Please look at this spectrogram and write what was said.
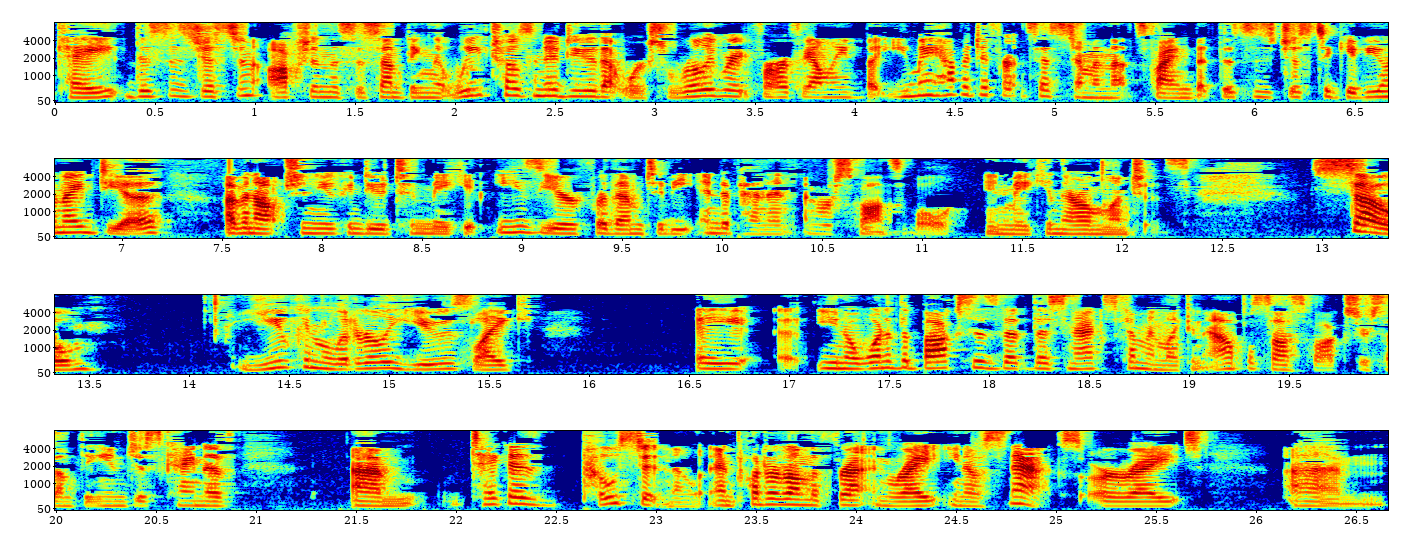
Okay, this is just an option. This is something that we've chosen to do that works really great for our family, but you may have a different system and that's fine. But this is just to give you an idea of an option you can do to make it easier for them to be independent and responsible in making their own lunches. So you can literally use like a, you know, one of the boxes that the snacks come in, like an applesauce box or something, and just kind of um, take a post it note and put it on the front and write, you know, snacks or write, um,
